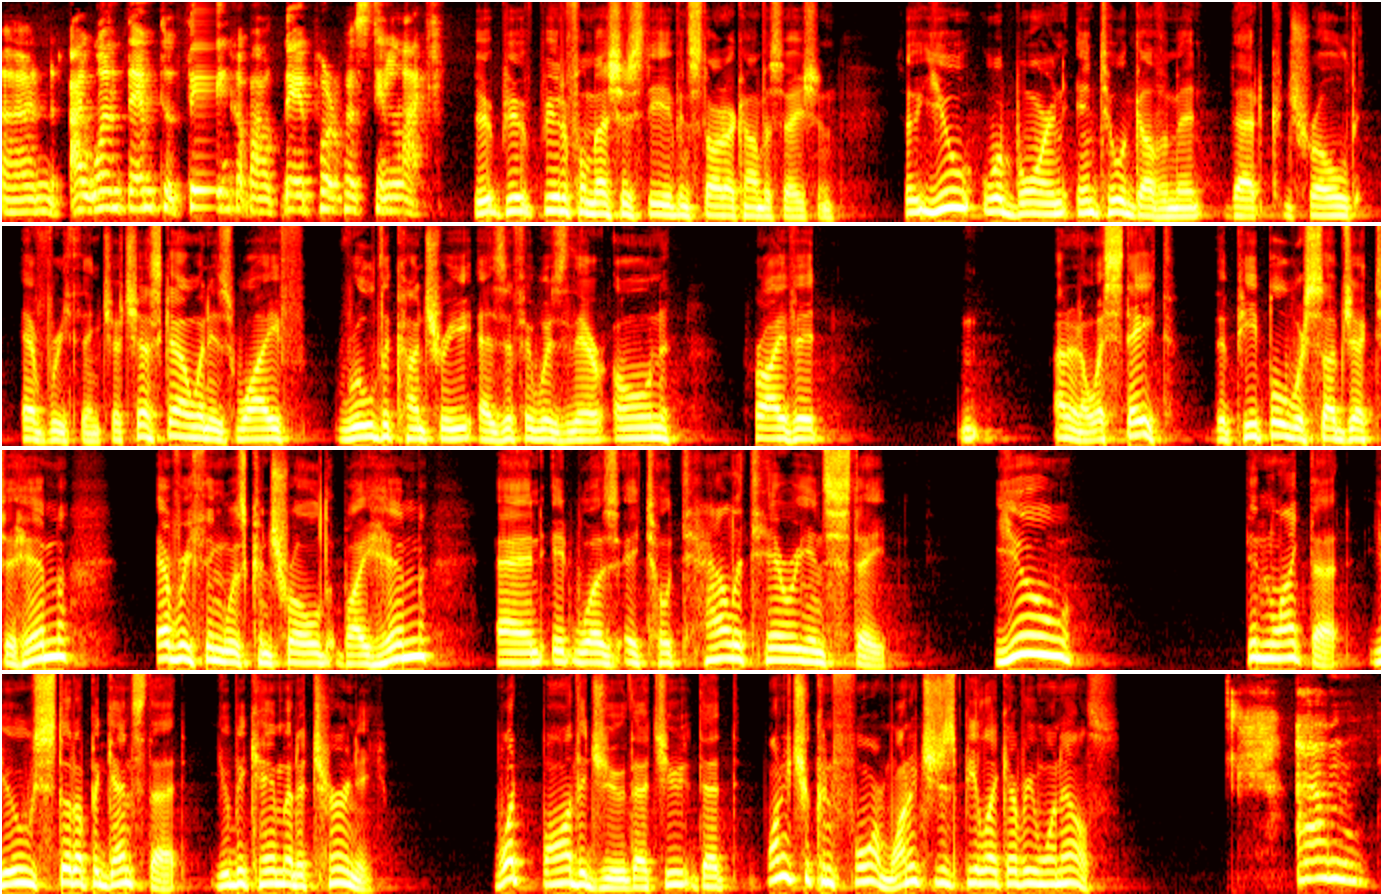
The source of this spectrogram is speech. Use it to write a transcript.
And I want them to think about their purpose in life. Beautiful message to even start our conversation. So, you were born into a government that controlled everything. Ceausescu and his wife ruled the country as if it was their own private, I don't know, estate. The people were subject to him, everything was controlled by him and it was a totalitarian state. You didn't like that. You stood up against that. You became an attorney. What bothered you that you that why don't you conform? Why don't you just be like everyone else? Um,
